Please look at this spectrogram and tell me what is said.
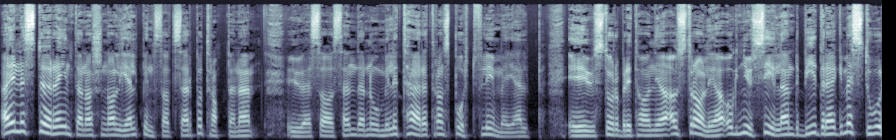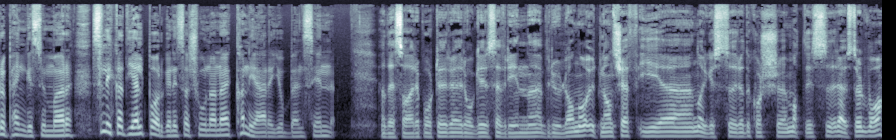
En større internasjonal hjelpeinnsats er på trappene. USA sender nå militære transportfly med hjelp. EU, Storbritannia, Australia og New Zealand bidrar med store pengesummer, slik at hjelpeorganisasjonene kan gjøre jobben sin. Ja, Det sa reporter Roger Severin Bruland. Og utenlandssjef i eh, Norges Røde Kors, Mattis Raustøl, hva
